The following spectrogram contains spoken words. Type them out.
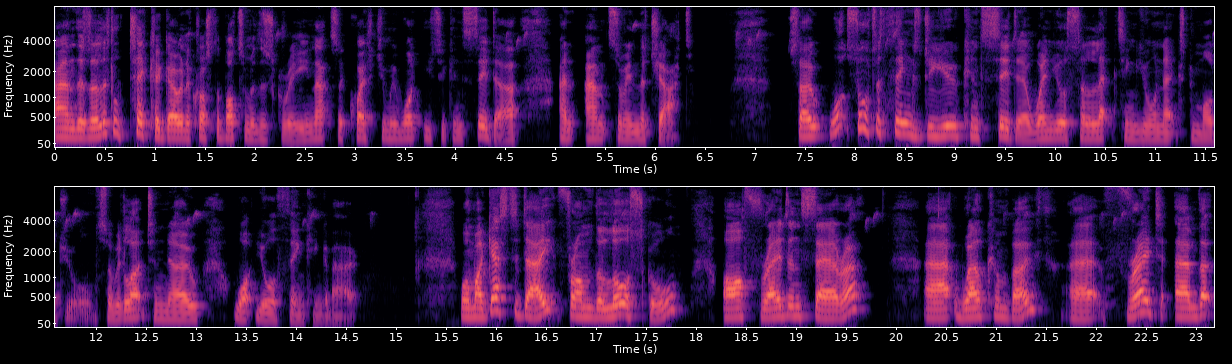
And there's a little ticker going across the bottom of the screen. That's a question we want you to consider and answer in the chat. So what sort of things do you consider when you're selecting your next module? So we'd like to know what you're thinking about. Well, my guests today from the law school are Fred and Sarah. Uh, welcome both. Uh, Fred, um, that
